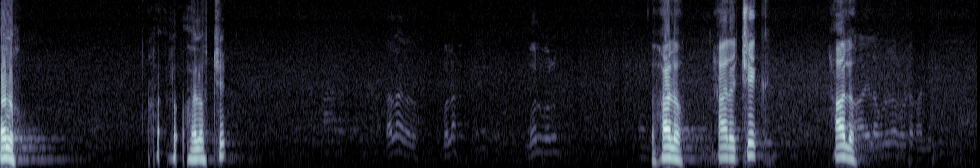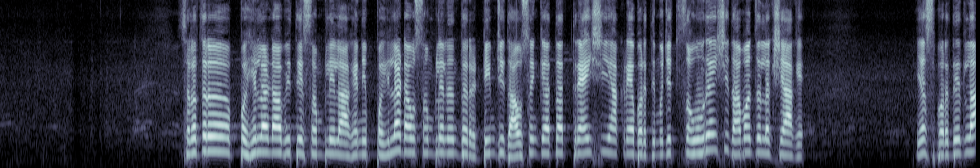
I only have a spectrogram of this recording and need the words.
Hello. Hello hello check hello hello check hello हा लावलं थोडं खाली चला तर पहिला डाव इथे संपलेला आहे आणि पहिला डाव संपल्यानंतर टीमची धावसंख्या आता त्र्याऐंशी आकड्यावरती म्हणजे चौऱ्याऐंशी धावांचं लक्ष आहे. या स्पर्धेतला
